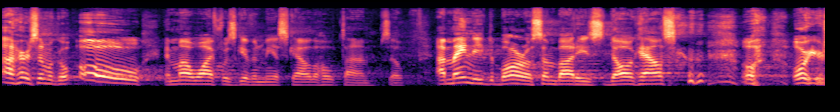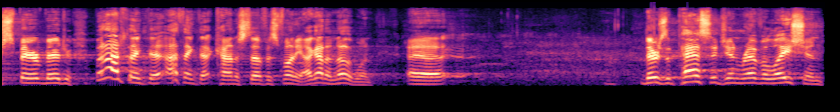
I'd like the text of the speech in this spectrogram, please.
I heard someone go, oh, and my wife was giving me a scowl the whole time. So I may need to borrow somebody's doghouse or, or your spare bedroom. But I think that, I think that kind of stuff is funny. I got another one. Uh, there's a passage in Revelation,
